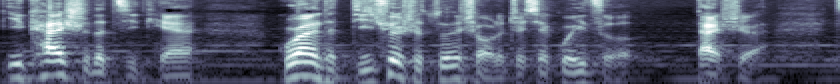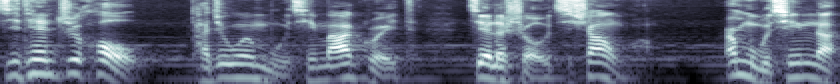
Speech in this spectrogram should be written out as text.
一开始的几天，Grant 的确是遵守了这些规则。但是几天之后，他就问母亲 Margaret 借了手机上网，而母亲呢，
